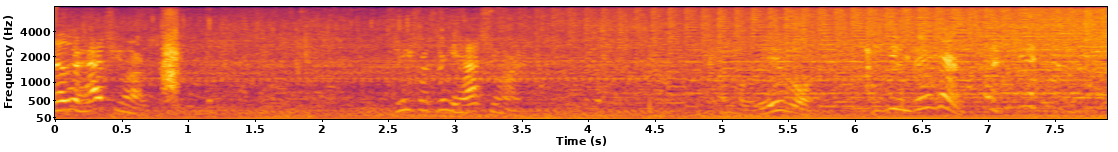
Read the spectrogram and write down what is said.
another hatching mark. Three for three hatching mark. Unbelievable. He's even bigger.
